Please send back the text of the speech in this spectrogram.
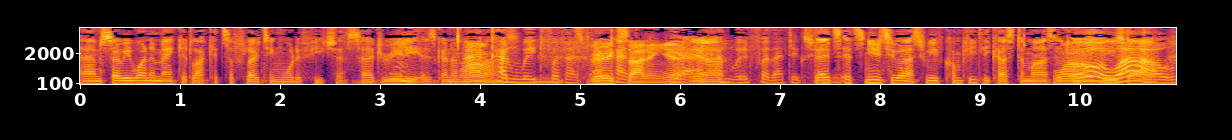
Um, so we want to make it like it's a floating water feature. So it really is going to be I can't wait for that. It's very exciting, yeah. Yeah, Yeah. I can't wait for that actually. It's it's new to us. We've completely customized it. Wow. We've Oh, wow. Our,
